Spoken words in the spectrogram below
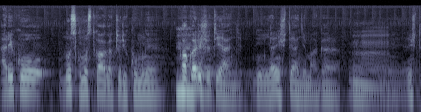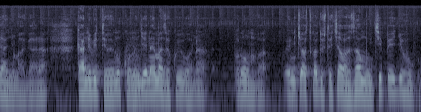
ariko umunsi ku munsi twabaga turi kumwe. Twakora ari inshuti yanjye. Yari inshuti yanjye magara. Eh, yari inshuti yanjye magara. Kandi bitewe n'ukuntu njye nawe maze kubibona urumva kubera n'ikibazo twari dufite cy'abazamu mu ikipe y'igihugu.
